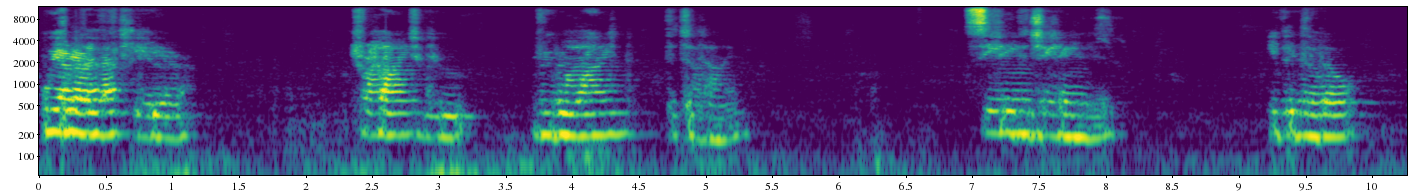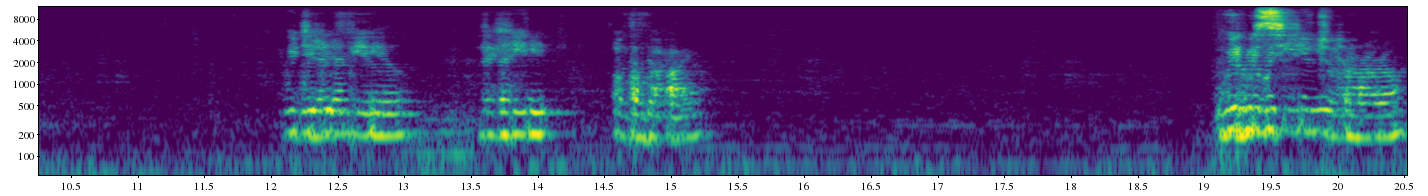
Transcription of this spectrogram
We are left here trying to rewind the time, seeing changes, even though we didn't feel the heat of the fire. We will see you tomorrow.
